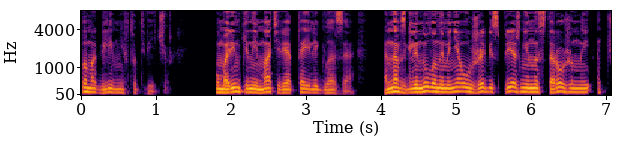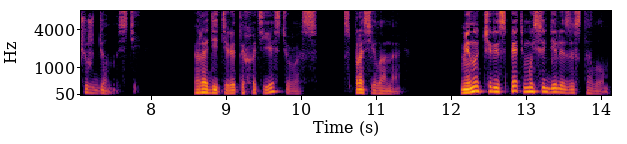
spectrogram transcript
помогли мне в тот вечер. У Маринкиной матери оттаяли глаза. Она взглянула на меня уже без прежней настороженной отчужденности. «Родители-то хоть есть у вас?» — спросила она. Минут через пять мы сидели за столом.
